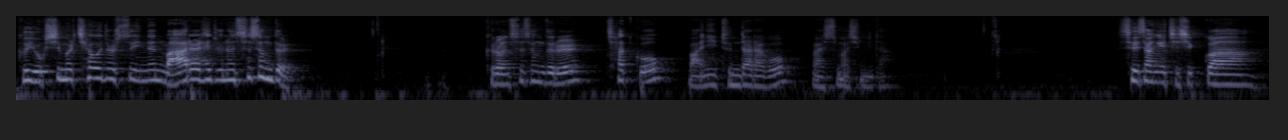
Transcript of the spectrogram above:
그 욕심을 채워줄 수 있는 말을 해주는 스승들, 그런 스승들을 찾고 많이 둔다라고 말씀하십니다. 세상의 지식과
